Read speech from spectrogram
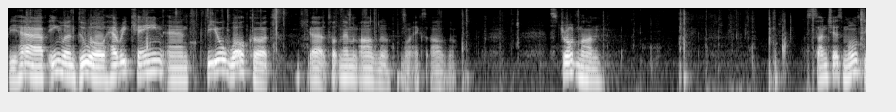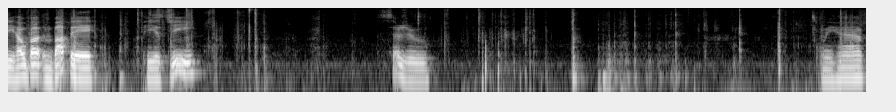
We have England duo Harry Kane and Theo Walcott. Yeah, Tottenham and Arsenal, or ex-Arsenal. Strootman, Sanchez multi. How about Mbappe? PSG. Sergio. We have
